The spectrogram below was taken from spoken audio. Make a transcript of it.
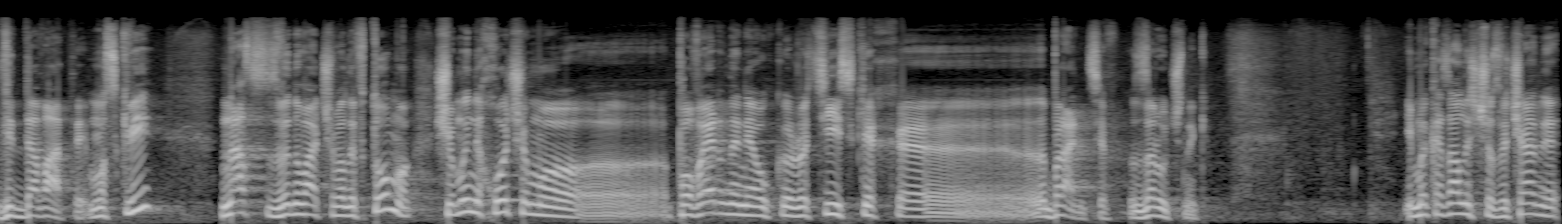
віддавати Москві, нас звинувачували в тому, що ми не хочемо е, повернення російських е, бранців, заручників. І ми казали, що, звичайно,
